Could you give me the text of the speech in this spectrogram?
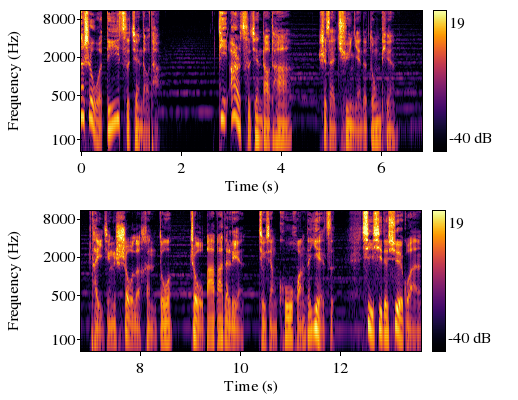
那是我第一次见到他。第二次见到他，是在去年的冬天，他已经瘦了很多，皱巴巴的脸就像枯黄的叶子，细细的血管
